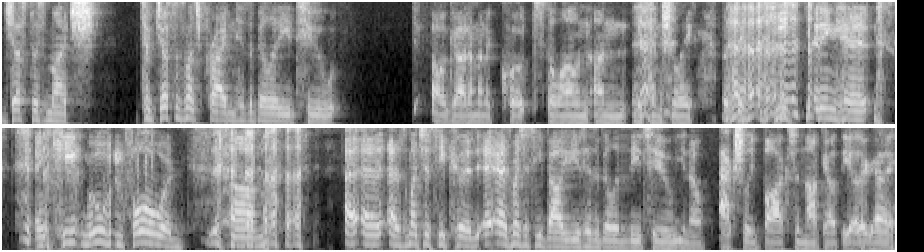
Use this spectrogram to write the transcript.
just as much took just as much pride in his ability to oh god i'm going to quote stallone unintentionally but to keep getting hit and keep moving forward um, a- a- as much as he could as much as he valued his ability to you know actually box and knock out the other guy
